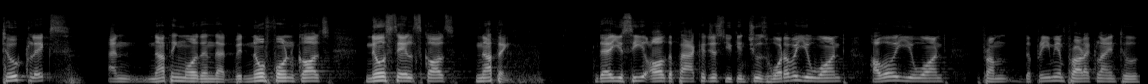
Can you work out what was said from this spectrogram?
two clicks and nothing more than that, with no phone calls, no sales calls, nothing. There you see all the packages. You can choose whatever you want, however you want, from the premium product line to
